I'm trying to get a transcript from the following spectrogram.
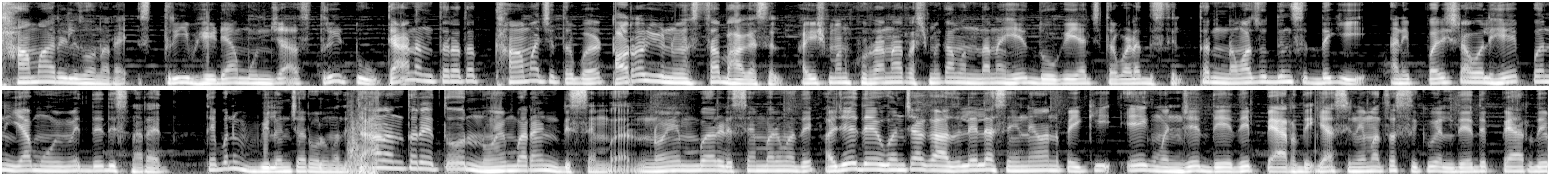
थामा रिलीज होणार आहे. स्त्री भेड्या मुंजा स्त्री टू. त्यानंतर आता थामा चित्रपट हॉरर युनिव्हर्सचा भाग असेल. आयुष्मान खुराना रश्मिका मंदाना हे दोघे या चित्रपटात दिसतील. तर नवाजुद्दीन सिद्दीकी आणि परेश रावल हे पण या मूवीमध्ये दिसणार आहेत. ते पण विलनच्या रोलमध्ये त्यानंतर येतो नोव्हेंबर अँड डिसेंबर. नोव्हेंबर डिसेंबरमध्ये अजय देवगनच्या गाजलेल्या सिनेमांपैकी एक म्हणजे दे दे प्यार दे. या सिनेमाचा सिक्वेल दे दे प्यार दे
